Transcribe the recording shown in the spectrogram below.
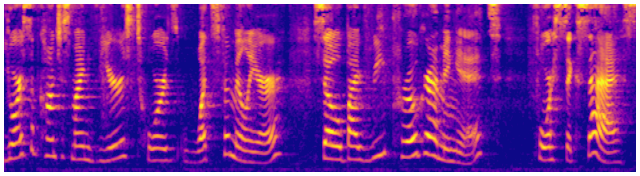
your subconscious mind veers towards what's familiar. So, by reprogramming it for success,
